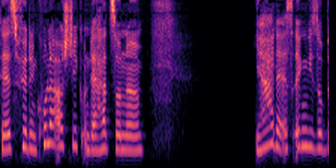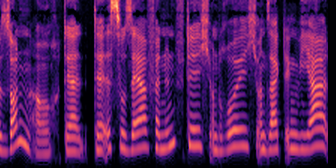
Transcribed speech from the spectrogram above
der ist für den Kohleausstieg und der hat so eine, ja, der ist irgendwie so besonnen auch. Der, der ist so sehr vernünftig und ruhig und sagt irgendwie, ja,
